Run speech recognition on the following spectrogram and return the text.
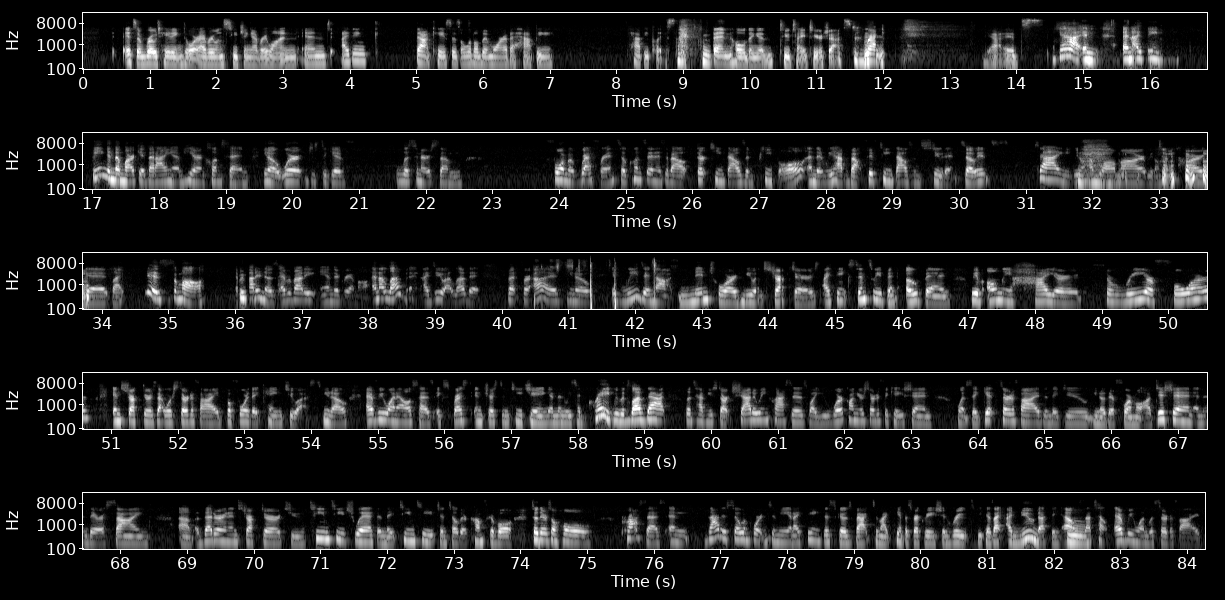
it's a rotating door everyone's teaching everyone. And i think that case is a little bit more of a happy happy place than holding it too tight to your chest. Right. Yeah it's yeah and and i think being in the market that i am here in clemson you know we're just to give listeners some form of reference. So Clemson is about 13,000 people, and then we have about 15,000 students. So it's tiny. We don't have Walmart, we don't have Target. Like it's small. Everybody knows everybody and their grandma, and I love it. I do. I love it. But for us, you know, if we did not mentor new instructors, I think since we've been open, we have only hired three or four instructors that were certified before they came to us You know, everyone else has expressed interest in teaching. And then we said, great, we would love that. Let's have you start shadowing classes while you work on your certification. Once they get certified, then they do, you know, their formal audition and then they're assigned um, a veteran instructor to team teach with and they team teach until they're comfortable. So there's a whole process. And that is so important to me. And I think this goes back to my campus recreation roots because I, I knew nothing else. Mm. That's how everyone was certified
